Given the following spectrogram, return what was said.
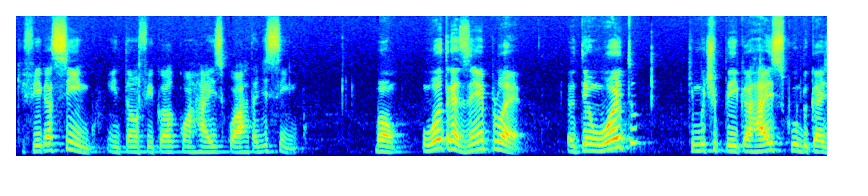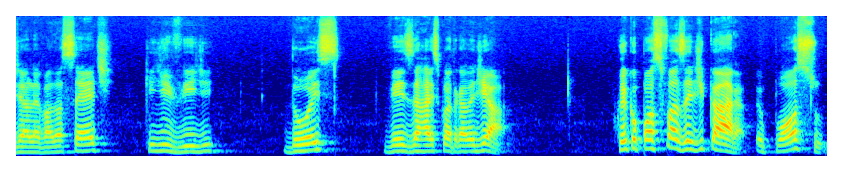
que fica 5. Então, eu fico com a raiz quarta de 5. Bom, o outro exemplo é, eu tenho 8, que multiplica a raiz cúbica de A elevado a 7, que divide 2 vezes a raiz quadrada de A. O que, que eu posso fazer de cara? Eu posso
